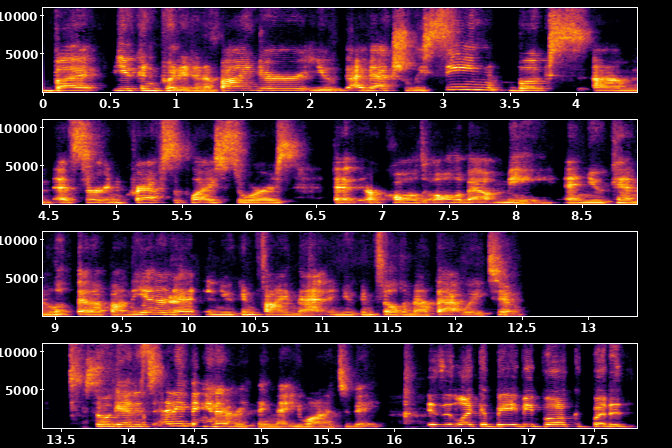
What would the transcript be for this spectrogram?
but you can put it in a binder. You i've actually seen books um, at certain craft supply stores that are called all about me and you can look that up on the internet and you can find that and you can fill them out that way too. So again it's anything and everything that you want it to be. Is it like a baby book but it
